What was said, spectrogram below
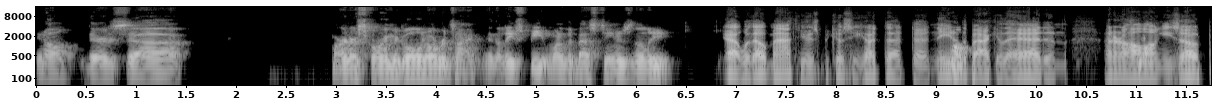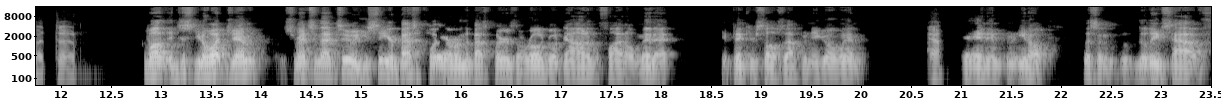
You know, there's uh, Marner scoring the goal in overtime, and the Leafs beat one of the best teams in the league. Yeah, without Matthews because he got that uh, knee oh. to the back of the head, and I don't know how yeah. long he's out, but. Uh... Well, just you know what, Jim, you mentioned that too. You see your best player, one of the best players in the world, go down in the final minute. You pick yourselves up and you go win. Yeah, and, and you know, listen, the Leafs have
